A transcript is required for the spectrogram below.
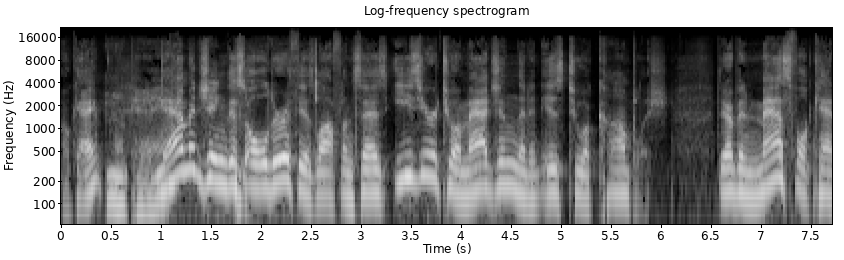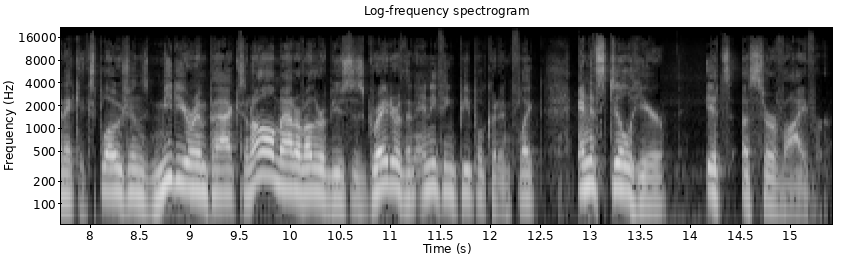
Okay? Okay. Damaging this old Earth is, Laughlin says, easier to imagine than it is to accomplish. There have been mass volcanic explosions, meteor impacts, and all manner of other abuses greater than anything people could inflict, and it's still here. It's a survivor.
